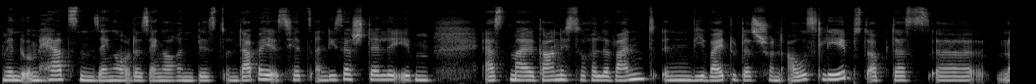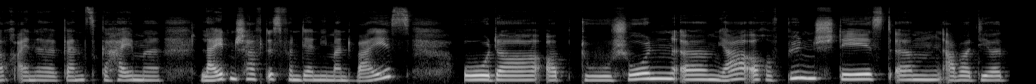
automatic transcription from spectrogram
wenn du im Herzen Sänger oder Sängerin bist. Und dabei ist jetzt an dieser Stelle eben erstmal gar nicht so relevant, inwieweit du das schon auslebst, ob das äh, noch eine ganz geheime Leidenschaft ist, von der niemand weiß oder ob du schon ähm, ja auch auf Bühnen stehst, ähm, aber dir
